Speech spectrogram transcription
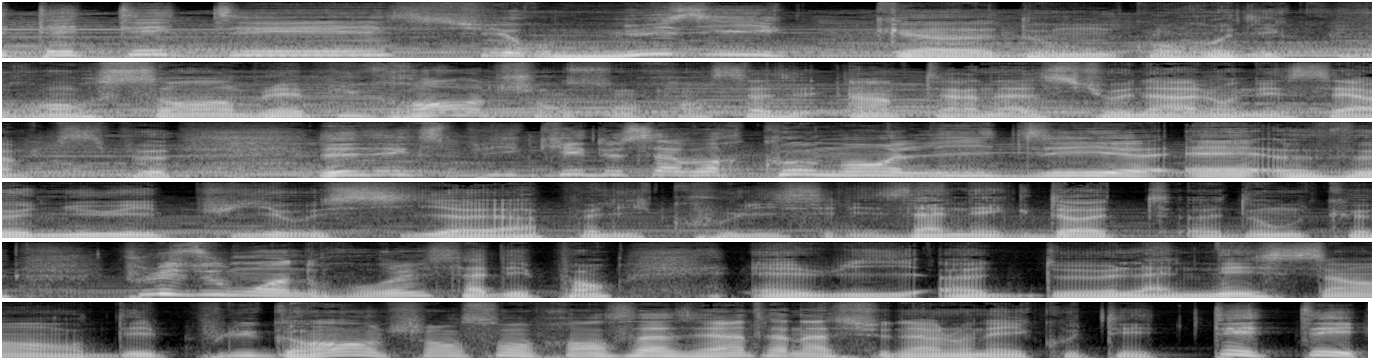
C'était été sur musique. Donc on redécouvre ensemble les plus grandes chansons françaises et internationales. On essaie un petit peu de expliquer, de savoir comment l'idée est venue et puis aussi un peu les coulisses et les anecdotes. euh, Donc euh, plus ou moins drôles, ça dépend. Et oui, euh, de la naissance des plus grandes chansons françaises et internationales. On a écouté Tété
